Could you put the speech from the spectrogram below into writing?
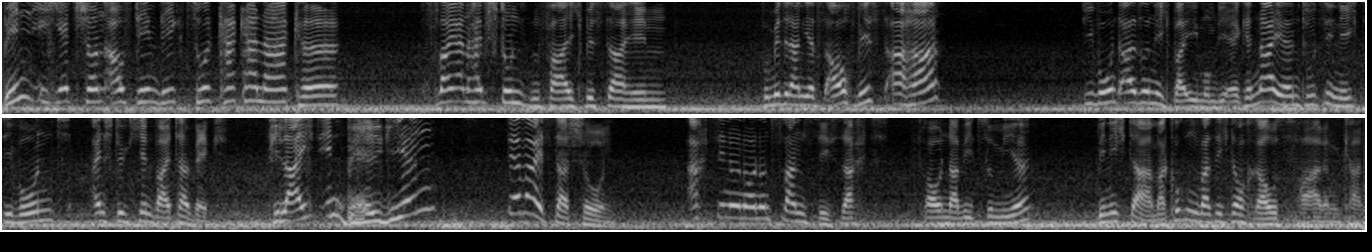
bin ich jetzt schon auf dem Weg zur Kakerlake. Zweieinhalb Stunden fahre ich bis dahin. Womit ihr dann jetzt auch wisst, aha, die wohnt also nicht bei ihm um die Ecke. Nein, tut sie nicht. Sie wohnt ein Stückchen weiter weg. Vielleicht in Belgien? Wer weiß das schon? 18.29 Uhr, sagt Frau Navi zu mir. Bin ich da. Mal gucken, was ich noch rausfahren kann.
